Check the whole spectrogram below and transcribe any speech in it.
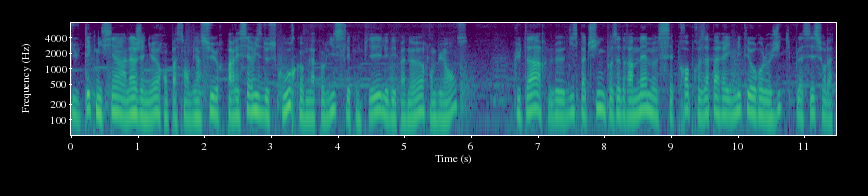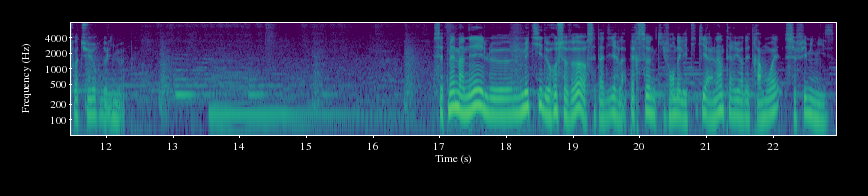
du technicien à l'ingénieur en passant bien sûr par les services de secours comme la police, les pompiers, les dépanneurs, l'ambulance. Plus tard, le dispatching possédera même ses propres appareils météorologiques placés sur la toiture de l'immeuble. Cette même année, le métier de receveur, c'est-à-dire la personne qui vendait les tickets à l'intérieur des tramways, se féminise.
